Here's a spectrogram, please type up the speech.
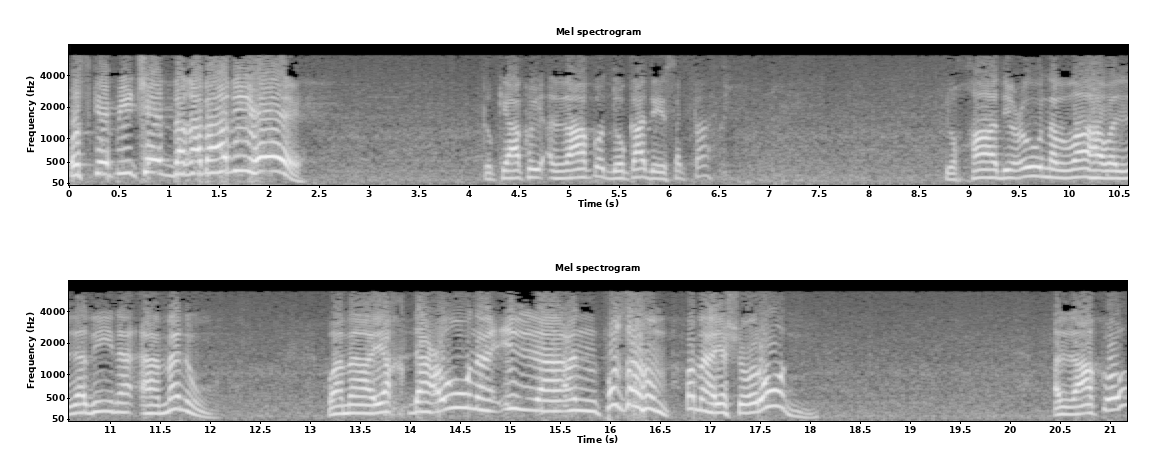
اس کے پیچھے دغابادی ہے، تو کیا کوئی اللہ کو دھوکہ دے سکتا ہے؟ جو خادعون اللہ والذین آمنوا وما يخدعون الا انفسهم وما يشعرون. اللہ کو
